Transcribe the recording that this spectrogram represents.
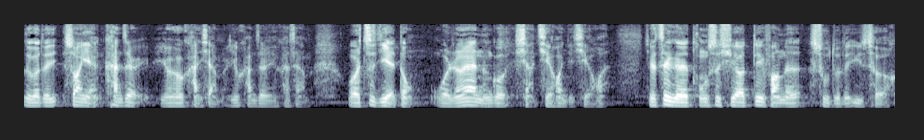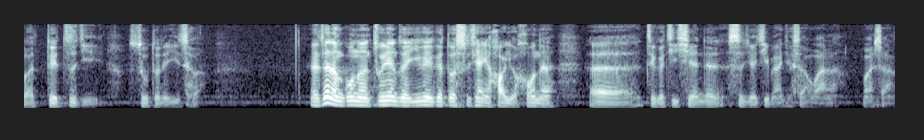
我的双眼看这儿，又看下面，又看这儿，又看下面。我自己也动，我仍然能够想切换就切换。就这个同时需要对方的速度的预测和对自己速度的预测。那这种功能逐渐在一个一个都实现也好以后呢，呃，这个机器人的视觉基本上就算完了，完善了。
